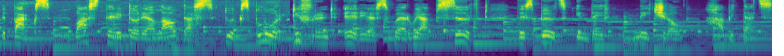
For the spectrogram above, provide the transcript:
The park's vast territory allowed us to explore different areas where we observed these birds in their natural habitats.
